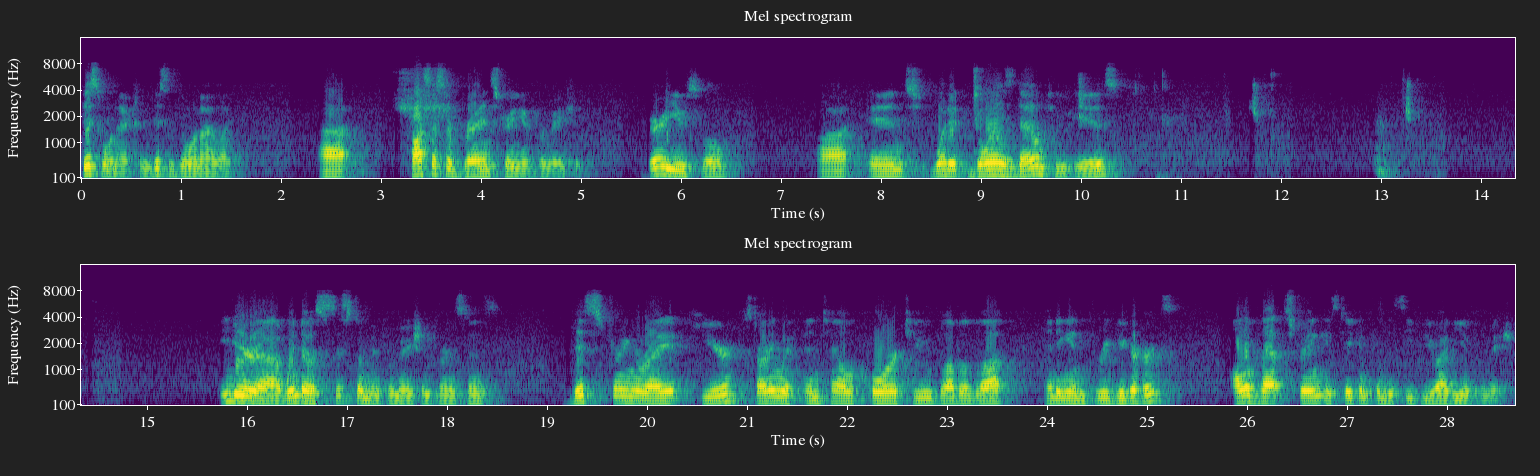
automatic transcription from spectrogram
This one actually, this is the one I like. Uh, processor brand string information. Very useful. Uh, and what it boils down to is in your uh, Windows system information, for instance, this string right here, starting with Intel Core 2 blah, blah, blah, ending in 3 gigahertz, all of that string is taken from the CPU ID information.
